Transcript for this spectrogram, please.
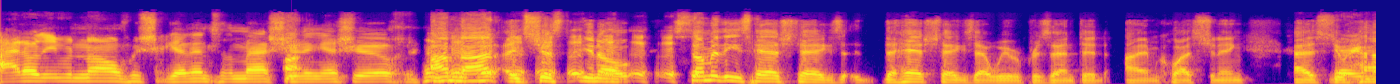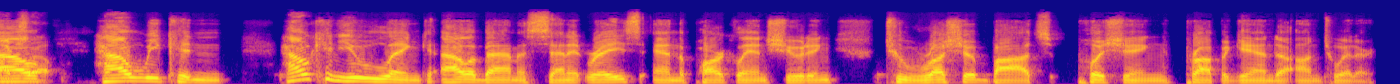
I don't even know if we should get into the mass shooting issue. I'm not. It's just, you know, some of these hashtags, the hashtags that we were presented, I am questioning as to Very how so. how we can how can you link Alabama Senate race and the Parkland shooting to Russia bots pushing propaganda on Twitter?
